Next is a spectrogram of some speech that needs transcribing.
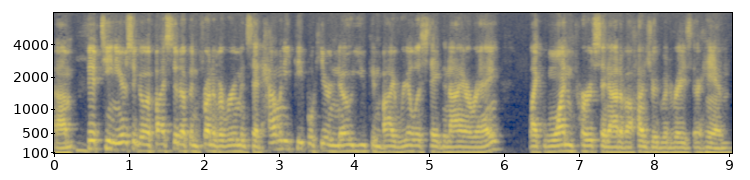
Um, hmm. 15 years ago, if I stood up in front of a room and said, How many people here know you can buy real estate in an IRA? Like one person out of 100 would raise their hand.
